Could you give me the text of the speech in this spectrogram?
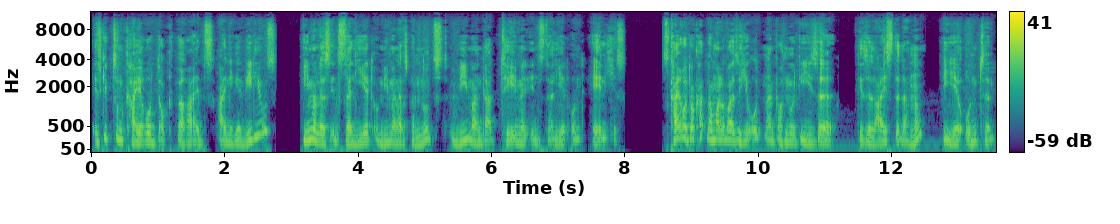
Es gibt zum Cairo Dock bereits einige Videos, wie man das installiert und wie man das benutzt, wie man da Themen installiert und ähnliches. Das Cairo Dock hat normalerweise hier unten einfach nur diese, diese Leiste dann, ne? Die hier unten.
